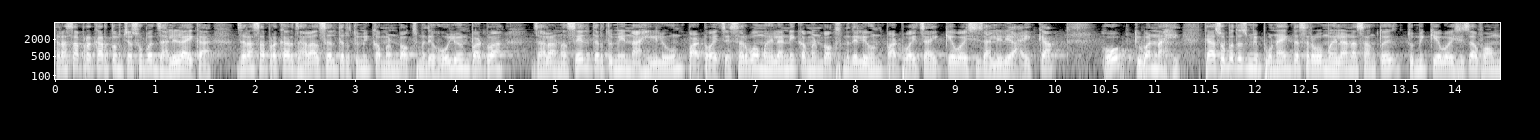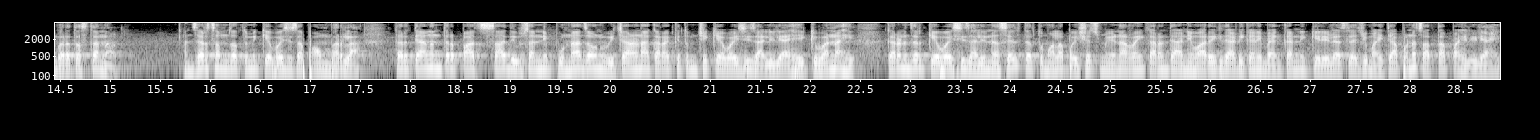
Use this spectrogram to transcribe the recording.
तर असा प्रकार तुमच्यासोबत झालेला आहे का? जर असा प्रकार झाला असेल तर तुम्ही कमेंट बॉक्समध्ये हो लिहून पाठवा. झाला नसेल तर तुम्ही नाही लिहून पाठवायचं आहे. सर्व महिलांनी कमेंट बॉक्समध्ये लिहून पाठवायचं आहे. के वाय सी झालेली आहे का? हो किंवा नाही? त्यासोबतच मी पुन्हा एकदा सर्व महिलांना सांगतोय तुम्ही के वाय सीचा फॉर्म भरत असताना जर समजा तुम्ही के वाय सीचा फॉर्म भरला तर त्यानंतर पाच सहा दिवसांनी पुन्हा जाऊन विचारणा करा की तुमची के वाय सी झालेली आहे किंवा नाही. कारण जर के वाय सी झाली नसेल तर तुम्हाला पैसेच मिळणार नाही कारण ते अनिवार्य त्या ठिकाणी बँकांनी केलेले असल्याची माहिती आपणच आत्ता पाहिलेली आहे.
